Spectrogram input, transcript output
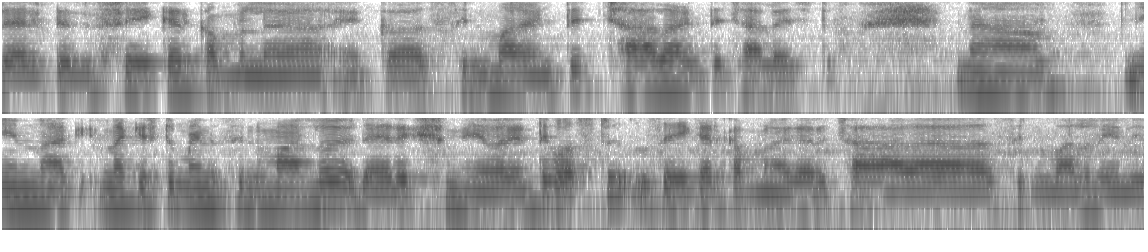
డైరెక్టర్ శేఖర్ కమ్మల యొక్క సినిమాలు అంటే చాలా అంటే చాలా ఇష్టం. నా నేను నాకు నాకు ఇష్టమైన సినిమాల్లో డైరెక్షన్ ఎవరంటే ఫస్ట్ శేఖర్ కమ్మల గారు. చాలా సినిమాలు నేను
